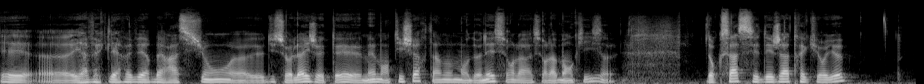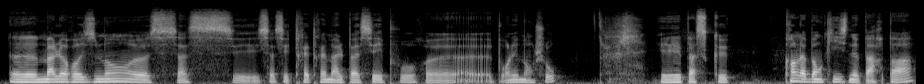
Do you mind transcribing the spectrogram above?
Et, euh, avec les réverbérations euh, du soleil, j'étais même en t-shirt à un moment donné sur la, sur la banquise. Donc ça, c'est déjà très curieux. Euh, malheureusement, ça s'est très très mal passé pour, pour les manchots. Et parce que quand la banquise ne part pas,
